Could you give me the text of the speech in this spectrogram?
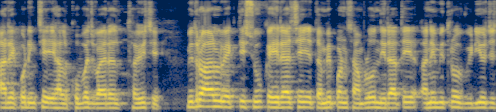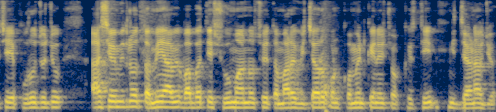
આ રેકોર્ડિંગ છે એ હાલ ખૂબ જ વાયરલ થયું છે. મિત્રો, આ વ્યક્તિ શું કહી રહ્યા છે એ તમે પણ સાંભળો નિરાતે. અને મિત્રો વીડિયો જે છે એ પૂરો જોજો. આ સિવાય મિત્રો, તમે આ બાબતે શું માનો છો એ તમારા વિચારો પણ કોમેન્ટ કરીને ચોક્કસથી જણાવજો.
